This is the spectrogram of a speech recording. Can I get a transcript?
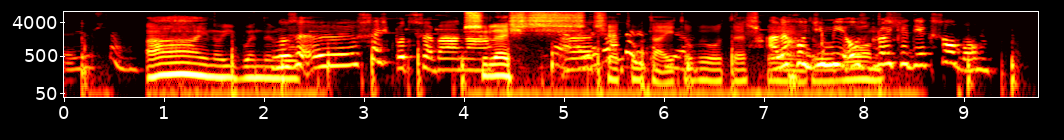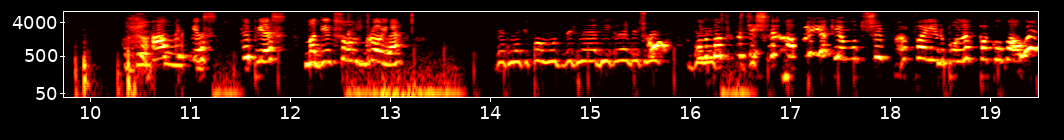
e, Już ten. Aj, no i błędem No było ze, y, sześć potrzeba na... przyleść się tutaj. To było też Ale kolejny chodzi to mi o błąd. zbrojkę dieksową. A, to typ jest, typ jest, ma dieksową zbroję. Biegnę ci pomóc, biegnę, biegnę, biegnę. On ma 20 HP, jak ja mu trzy firebole wpakowałem?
